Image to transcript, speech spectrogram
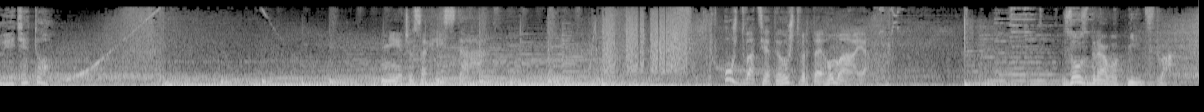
Počujete to? Niečo sa chystá. Už 24. mája. Zo zdravotníctva.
